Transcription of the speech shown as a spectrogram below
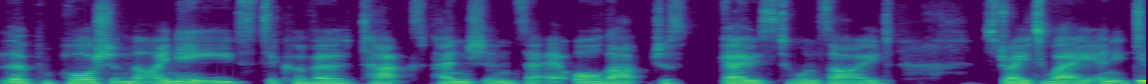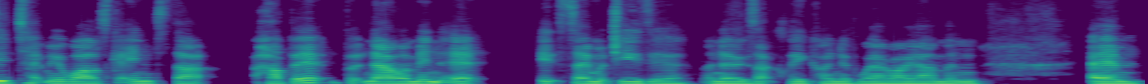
the proportion that I need to cover tax, pension, so all that just goes to one side straight away. And it did take me a while to get into that habit, but now I'm in it. It's so much easier. I know exactly kind of where I am and um,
